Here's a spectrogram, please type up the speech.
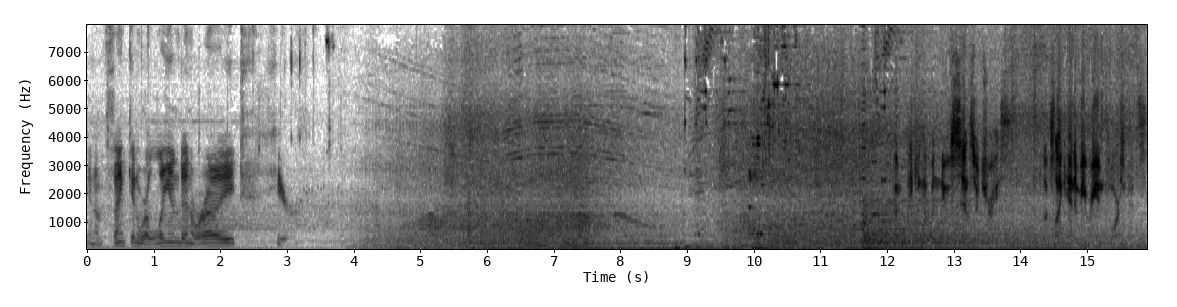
And I'm thinking we're landing right here. I'm picking up a new sensor trace. Looks like enemy reinforcements.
